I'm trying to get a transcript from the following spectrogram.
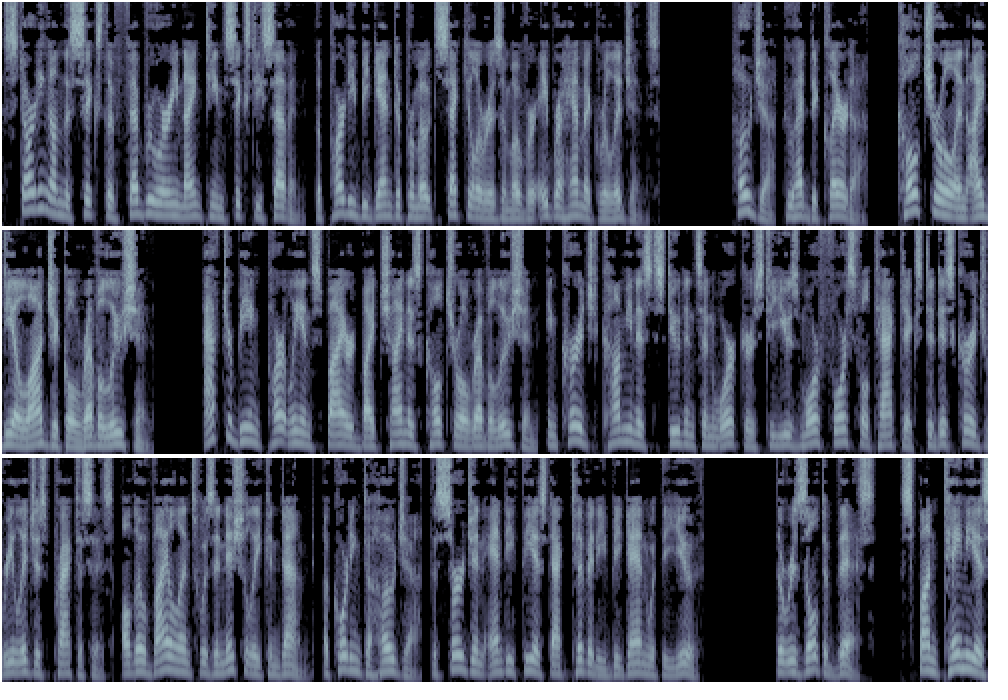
Starting on 6 February 1967, the party began to promote secularism over Abrahamic religions. Hoxha, who had declared a cultural and ideological revolution after being partly inspired by China's Cultural Revolution, encouraged communist students and workers to use more forceful tactics to discourage religious practices. Although violence was initially condemned, according to Hoxha, the surge in anti-theist activity began with the youth. The result of this spontaneous,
